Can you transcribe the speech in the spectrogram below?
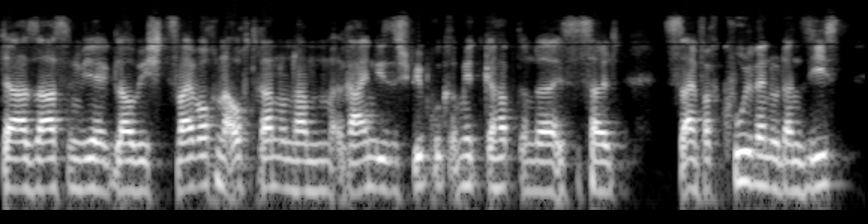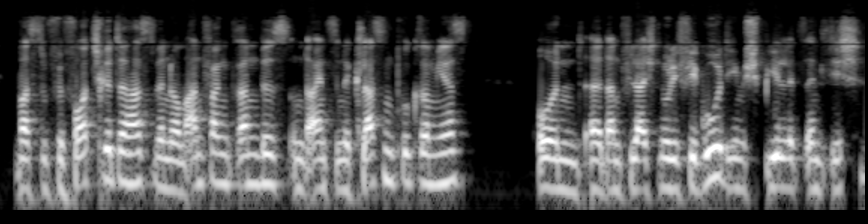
Da saßen wir, glaube ich, zwei Wochen auch dran und haben rein dieses Spiel programmiert gehabt. Und da ist es halt, es ist einfach cool, wenn du dann siehst, was du für Fortschritte hast, wenn du am Anfang dran bist und einzelne Klassen programmierst und äh, dann vielleicht nur die Figur, die im Spiel letztendlich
